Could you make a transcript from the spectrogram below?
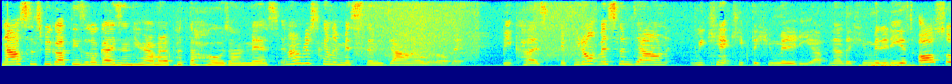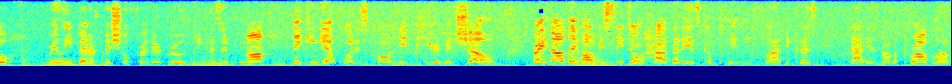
Now since we got these little guys in here, I'm to put the hose on mist and I'm just to mist them down a little bit because if we don't mist them down, we can't keep the humidity up. Now the humidity is also really beneficial for their growth because if not, they can get what is called a pyramid shell. Right now they obviously don't have that is completely flat because that is not a problem.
